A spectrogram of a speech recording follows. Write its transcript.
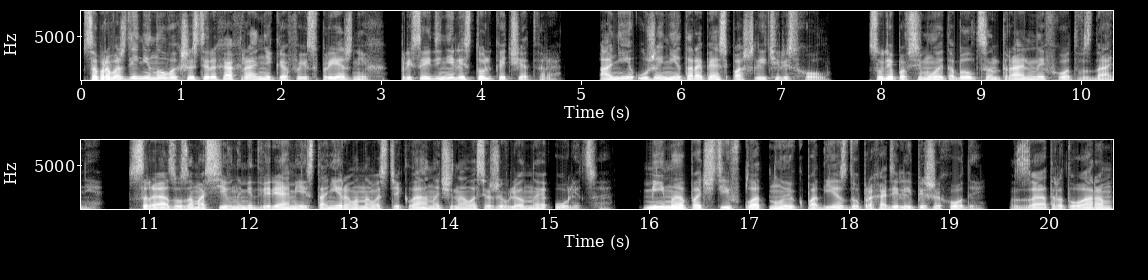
В сопровождении новых шестерых охранников из прежних присоединились только четверо. Они уже не торопясь пошли через холл. Судя по всему, это был центральный вход в здание. Сразу за массивными дверями из тонированного стекла начиналась оживленная улица. Мимо почти вплотную к подъезду проходили пешеходы. За тротуаром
